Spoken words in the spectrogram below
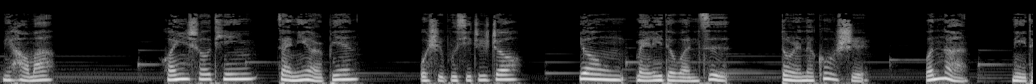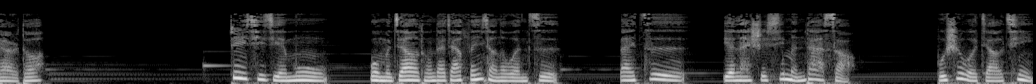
你好吗？欢迎收听在你耳边，我是不息之舟，用美丽的文字、动人的故事，温暖你的耳朵。这期节目，我们将要同大家分享的文字，来自原来是西门大嫂，不是我矫情，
